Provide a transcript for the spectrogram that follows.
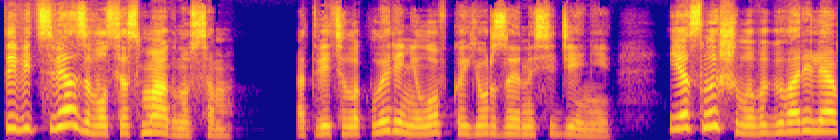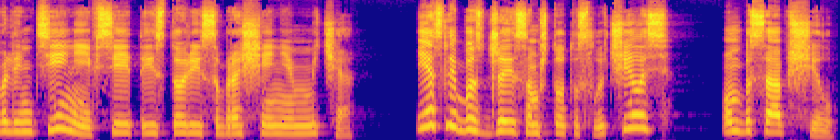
«Ты ведь связывался с Магнусом?» — ответила Клэри, неловко ерзая на сидении. «Я слышала, вы говорили о Валентине и всей этой истории с обращением меча. Если бы с Джейсом что-то случилось, он бы сообщил.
